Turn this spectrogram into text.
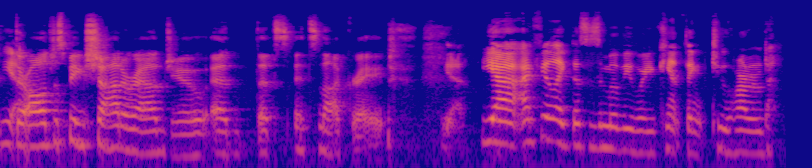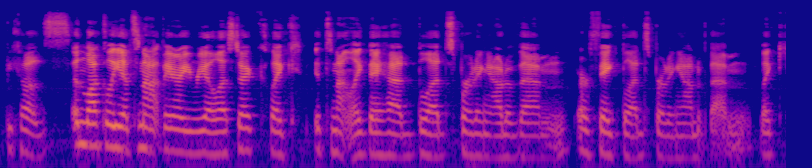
Yeah. They're all just being shot around you and that's it's not great. Yeah. Yeah, I feel like this is a movie where you can't think too hard because and luckily it's not very realistic. Like it's not like they had blood spurting out of them or fake blood spurting out of them. Like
